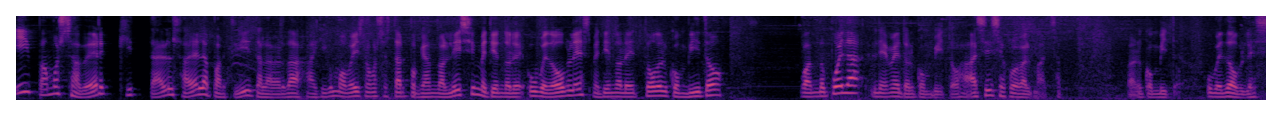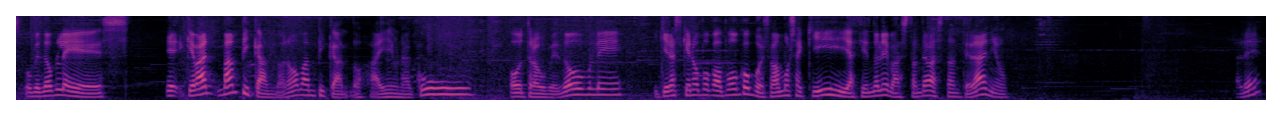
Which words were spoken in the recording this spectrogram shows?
Y vamos a ver qué tal sale la partidita, la verdad. Aquí, como veis, vamos a estar pokeando al Lissy, metiéndole W, metiéndole todo el combito. Cuando pueda, le meto el combito. Así se juega el matchup. Para el combito. W. W. Que, van, van picando, ¿no? Van picando. Ahí hay una Q, otra W... Y quieras que no, poco a poco, pues vamos aquí haciéndole bastante, bastante daño. ¿Vale?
